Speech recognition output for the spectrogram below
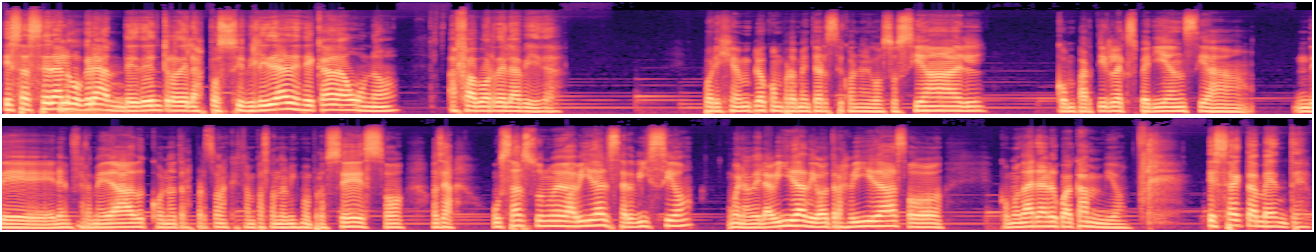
es hacer algo grande dentro de las posibilidades de cada uno a favor de la vida. Por ejemplo, comprometerse con algo social, compartir la experiencia de la enfermedad con otras personas que están pasando el mismo proceso. O sea, usar su nueva vida al servicio, bueno, de la vida, de otras vidas o como dar algo a cambio. Exactamente.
